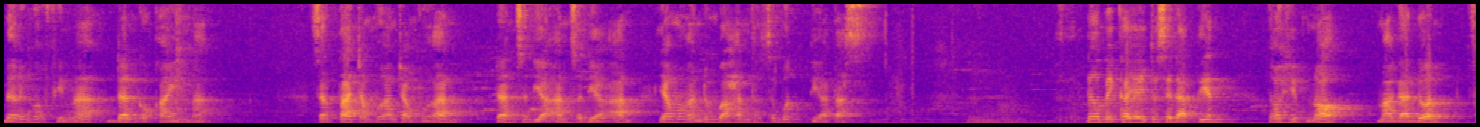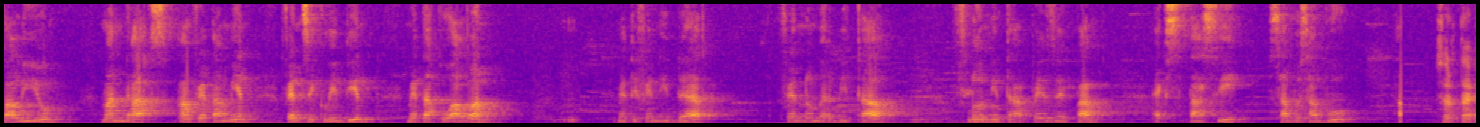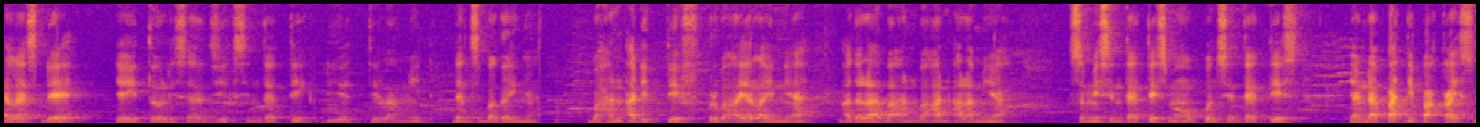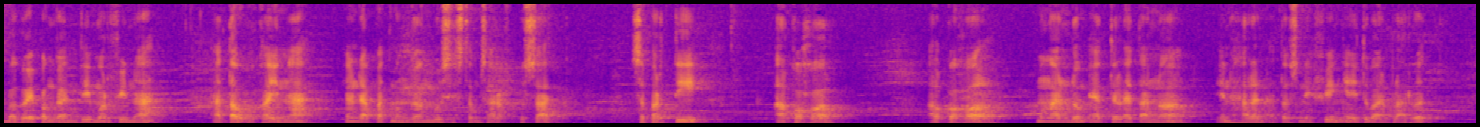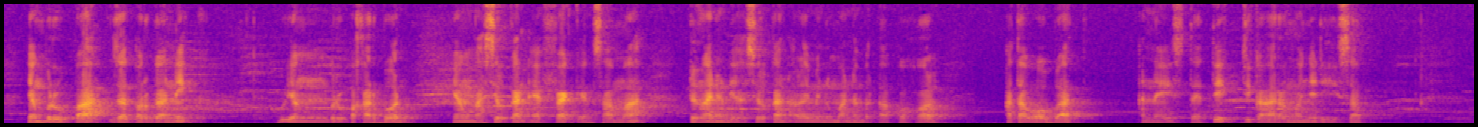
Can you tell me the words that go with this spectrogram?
dari morfina dan kokaina. Serta campuran-campuran dan sediaan-sediaan yang mengandung bahan tersebut di atas. Pil BK yaitu sedatin, rohypnol, magadon, valium, mandrax, amfetamin, fensiklidin, metakualon, metifenidat, fenobarbital, flunitrazepam, ekstasi, sabu-sabu, serta LSD yaitu lisergik sintetik dietilamid dan sebagainya. Bahan adiktif berbahaya lainnya adalah bahan-bahan alamiah, semi sintetis maupun sintetis yang dapat dipakai sebagai pengganti morfina atau kokaina yang dapat mengganggu sistem saraf pusat seperti alkohol. Alkohol mengandung etil etanol inhalan atau sniffing yaitu bahan pelarut yang berupa zat organik yang berupa karbon yang menghasilkan efek yang sama dengan yang dihasilkan oleh minuman yang beralkohol atau obat anestetik jika aromanya dihisap.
